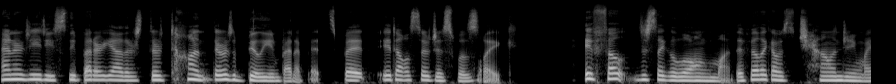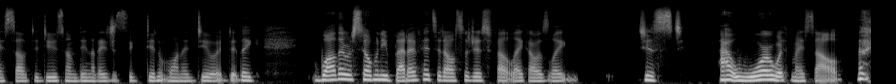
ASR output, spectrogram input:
energy? Do you sleep better? Yeah there's there's ton there's a billion benefits but it also just was like it felt just like a long month. It felt like I was challenging myself to do something that I just like, didn't want to do. It like while there were so many benefits, it also just felt like I was like just at war with myself the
